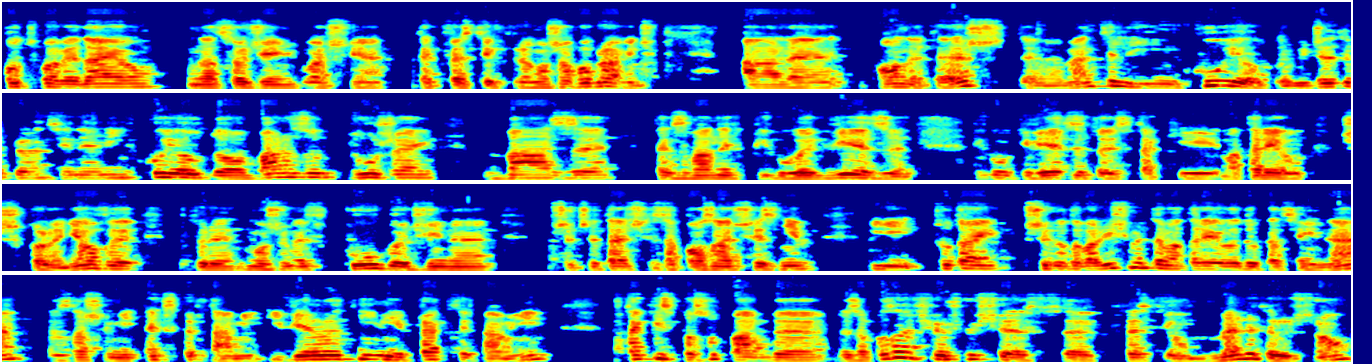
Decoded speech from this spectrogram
podpowiadają na co dzień właśnie te kwestie, które można poprawić. Ale one też, te elementy linkują, te widgety prewencyjne linkują do bardzo dużej bazy tak zwanych pigułek wiedzy. Pigułki wiedzy to jest taki materiał szkoleniowy, który możemy w pół godziny przeczytać, zapoznać się z nim i tutaj przygotowaliśmy te materiały edukacyjne z naszymi ekspertami i wieloletnimi praktykami w taki sposób, aby zapoznać się oczywiście z kwestią merytoryczną,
